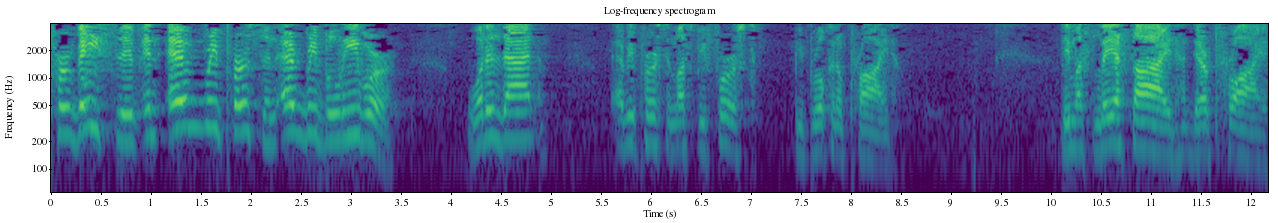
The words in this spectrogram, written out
pervasive in every person, every believer. What is that? Every person must be first be broken of pride. They must lay aside their pride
